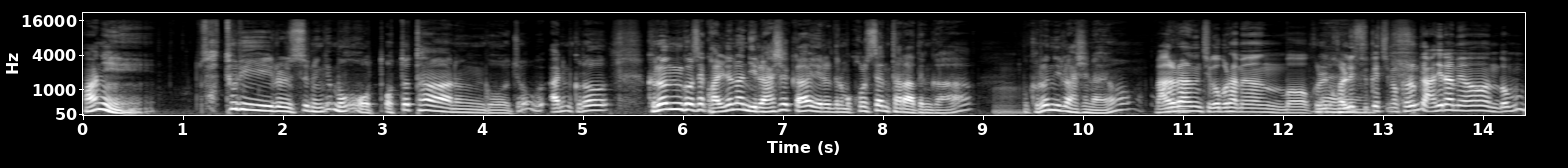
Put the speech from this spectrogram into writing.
아니 사투리를 쓰는 게 뭐 어떻다는 거죠? 아니면 그런 그런 것에 관련한 일을 하실까요? 예를 들어 뭐 콜센터라든가 뭐 그런 일을 하시나요? 말을 하는 직업을 하면 뭐 걸, 네. 걸릴 수 있겠지만 그런 게 아니라면 너무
